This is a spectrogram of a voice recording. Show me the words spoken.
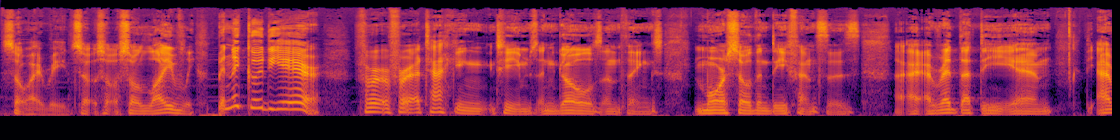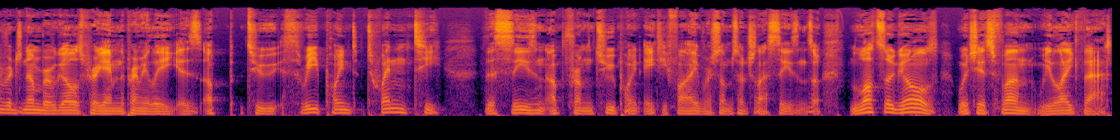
So I read. So so so lively. Been a good year for for attacking teams and goals and things more so than defenses. I, I read that the um, the average number of goals per game in the Premier League is up to three point twenty this season, up from two point eighty five or some such last season. So lots of goals, which is fun. We like that.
